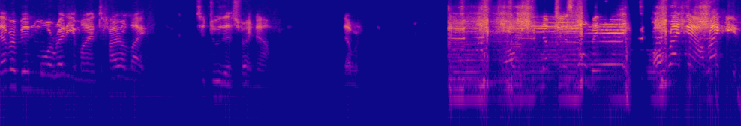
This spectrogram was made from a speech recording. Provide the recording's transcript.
never been more ready in my entire life to do this right now. Never. So all up to this moment, all right now, right here.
